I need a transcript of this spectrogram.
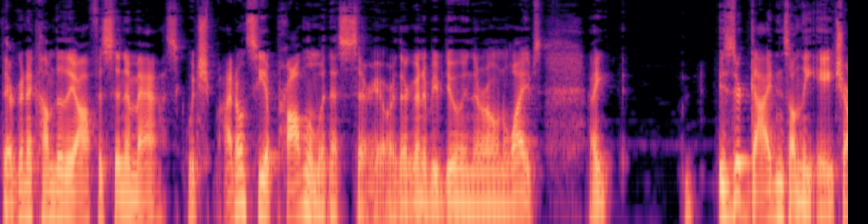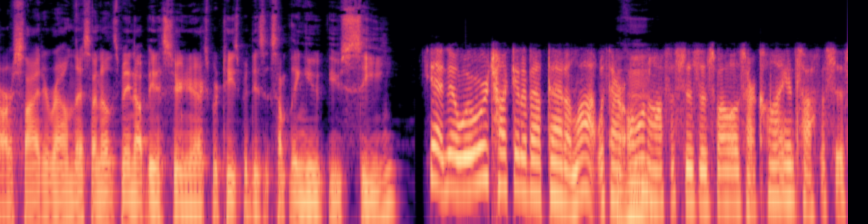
they're going to come to the office in a mask, which I don't see a problem with necessarily, or they're going to be doing their own wipes. I, is there guidance on the HR side around this? I know this may not be necessarily your expertise, but is it something you, you see? Yeah, no, we're talking about that a lot with our mm-hmm. own offices as well as our clients' offices.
